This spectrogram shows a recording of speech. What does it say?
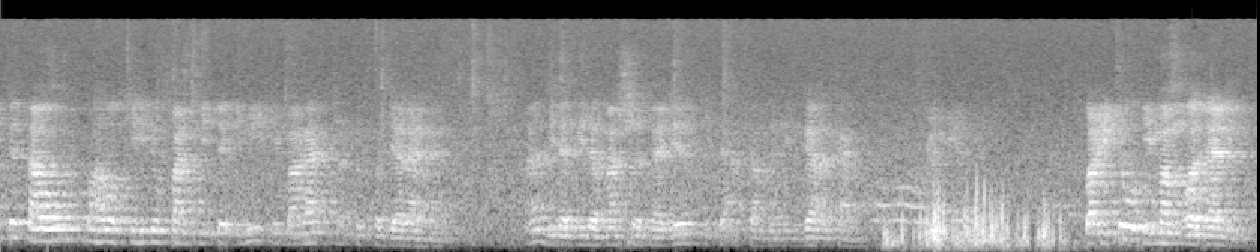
kita tahu bahawa kehidupan kita ini ibarat satu perjalanan. Ha, bila-bila masa saja kita akan meninggalkan dunia. Sebab itu Imam Ghazali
